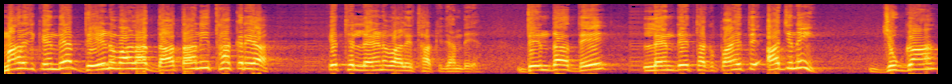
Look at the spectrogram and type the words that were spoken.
ਮਹਾਰਾਜ ਕਹਿੰਦੇ ਆ, ਦੇਣ ਵਾਲਾ ਦਾਤਾ ਨਹੀਂ ਥੱਕ ਰਿਹਾ। ਇੱਥੇ ਲੈਣ ਵਾਲੇ ਥੱਕ ਜਾਂਦੇ ਆ। ਦਿੰਦਾ ਦੇ ਲੈਂਦੇ ਥੱਕ ਪਾਏ ਤੇ ਅੱਜ ਨਹੀਂ। ਜੁਗਾਂ,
